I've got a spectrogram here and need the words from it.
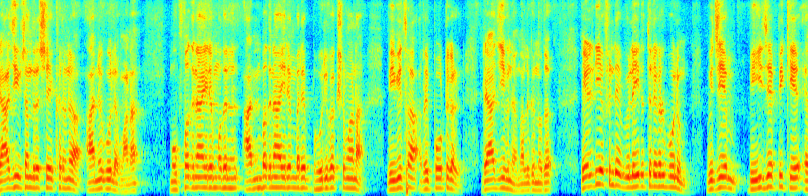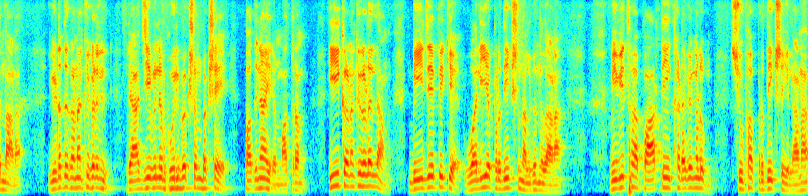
രാജീവ് ചന്ദ്രശേഖറിന് അനുകൂലമാണ്. മുപ്പതിനായിരം മുതൽ അൻപതിനായിരം വരെ ഭൂരിപക്ഷമാണ് വിവിധ റിപ്പോർട്ടുകൾ രാജീവിന് നൽകുന്നത്. എൽ ഡി എഫിന്റെ വിലയിരുത്തലുകൾ പോലും വിജയം ബി ജെ പിക്ക് എന്നാണ്. ഇടത് കണക്കുകളിൽ രാജീവിന് ഭൂരിപക്ഷം പക്ഷേ പതിനായിരം മാത്രം. ഈ കണക്കുകളെല്ലാം ബി ജെ പിക്ക് വലിയ പ്രതീക്ഷ നൽകുന്നതാണ്. വിവിധ പാർട്ടി ഘടകങ്ങളും ശുഭപ്രതീക്ഷയിലാണ്.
